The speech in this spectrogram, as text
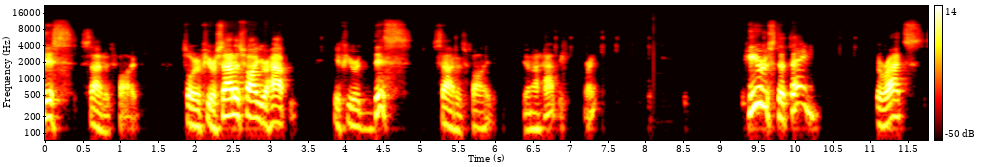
dissatisfied. So if you're satisfied, you're happy. If you're dissatisfied, you're not happy, right? Here's the thing the rats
